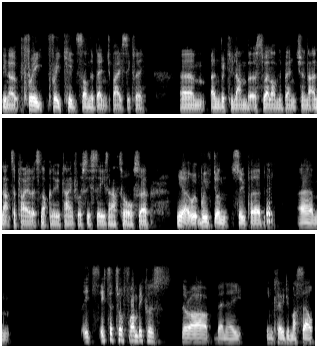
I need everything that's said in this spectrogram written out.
you know three three kids on the bench basically, um, and Ricky Lambert as well on the bench, and and that's a player that's not going to be playing for us this season at all. So yeah, we- we've done superbly. Um, it's it's a tough one because there are many, including myself,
